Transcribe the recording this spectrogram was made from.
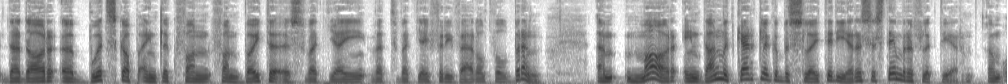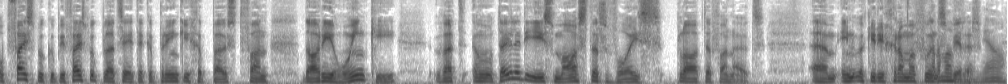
dat daar 'n boodskap eintlik van van buite is wat jy wat wat jy vir die wêreld wil bring. Um, maar en dan met kerklike besluite die Here se stem reflekteer. Um, op Facebook op die Facebook bladsy het ek 'n prentjie gepost van daardie hondjie wat onthou hulle die hier's Masters Voice plate van ouds. Ehm um, en ook hierdie grammofoonspelers. Ja.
